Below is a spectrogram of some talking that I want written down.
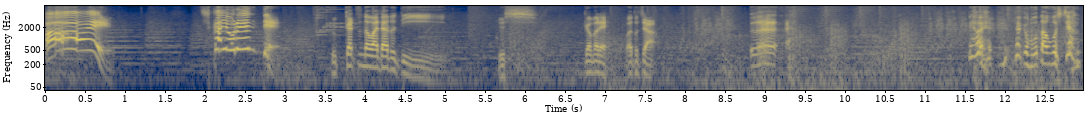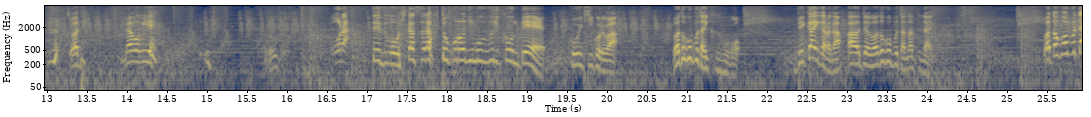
あ ーい。近寄れんって。復活のワダルディよし。頑張れ。ワトちゃん。うー。やばい。なんかボタン押しちゃう。ちょっと待って。何も見えほらとりあえずもうひたすら懐に潜り込んで攻撃これは。ワトコプター行くかここでかいからな。あじゃあワトコプターなってない。ワトコプタ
